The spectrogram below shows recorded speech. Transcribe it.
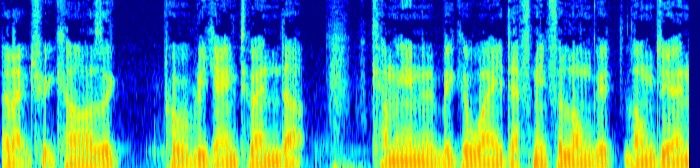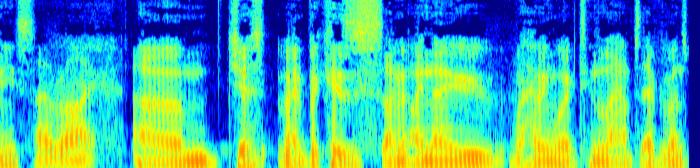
electric cars are probably going to end up coming in in a bigger way, definitely for longer long journeys. Oh, right. Um, just because I, mean, I know, having worked in labs, everyone's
